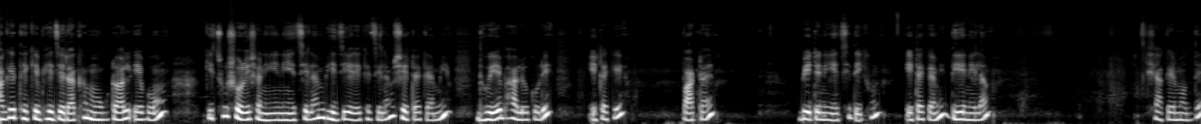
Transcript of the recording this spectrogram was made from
আগে থেকে ভেজে রাখা মুগ ডাল এবং কিছু সরিষা নিয়ে নিয়েছিলাম, ভিজিয়ে রেখেছিলাম। সেটাকে আমি ধুয়ে ভালো করে এটাকে পাটায় বেটে নিয়েছি। দেখুন, এটাকে আমি দিয়ে নিলাম শাকের মধ্যে।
